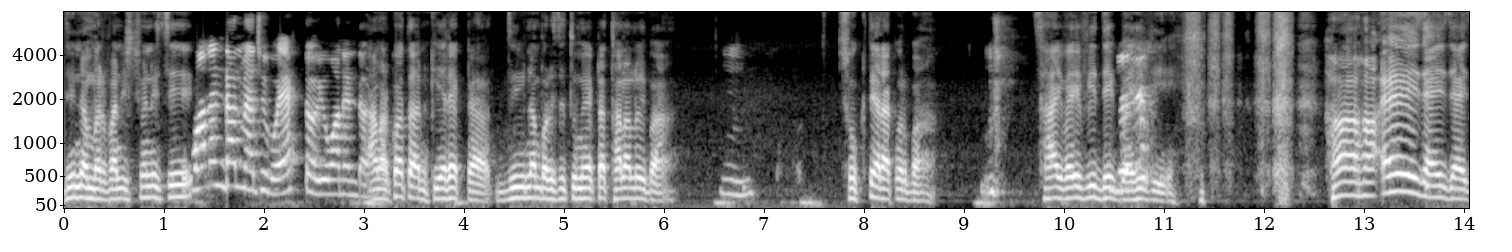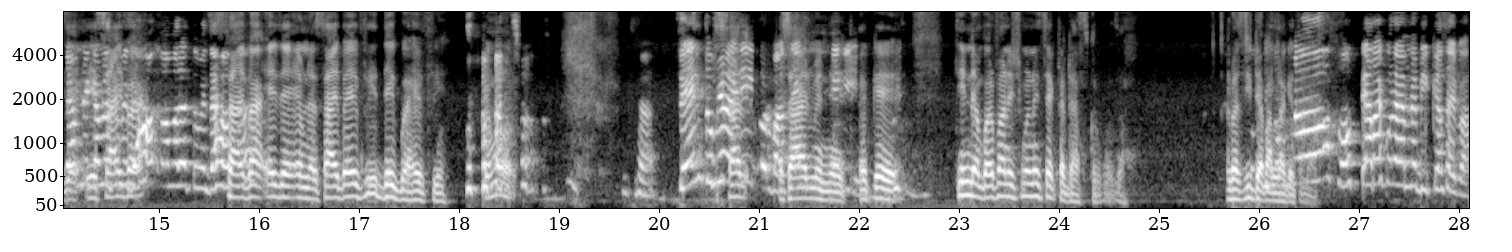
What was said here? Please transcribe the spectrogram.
দুই নম্বর পানিশমেন্ট হচ্ছে ওয়ান এন্ড ডান ম্যাচ হইব একটা ওই ওয়ান এন্ড ডান আমার কথা কি এর একটা। দুই নম্বর হচ্ছে তুমি একটা থালা লইবা। হুম। চোখ তেরা করবা। ছাই ভাই ফি দেখবা হিপি হ্যাঁ হ্যাঁ এই যাই এই যাই এই এই যে এমনি ছাই ভাই ফি দেখবা হেপি কেমন? সেম তুমি এটাই করবা মিনিট ওকে তিন নাম্বার পানিশমেন্ট হচ্ছে একটা ডান্স করব তো এবার যেটা ভালো লাগে সব টেরা করে আমরা ভিক্ষা চাইবা।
